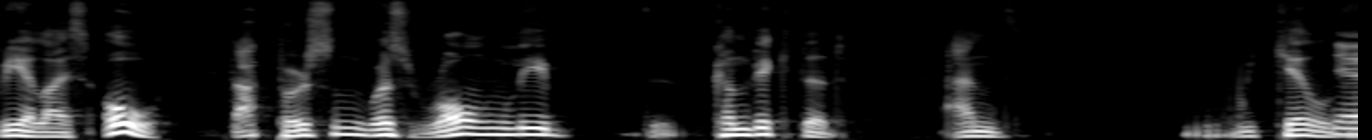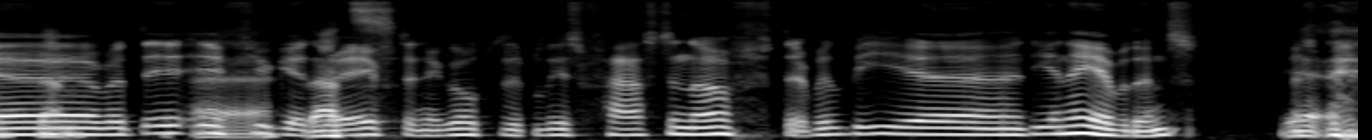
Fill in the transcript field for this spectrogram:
realize, oh, that person was wrongly convicted, and we killed them. Yeah, but i- if Uh, you get that's- raped and you go to the police fast enough, there will be uh, DNA evidence. Yeah,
